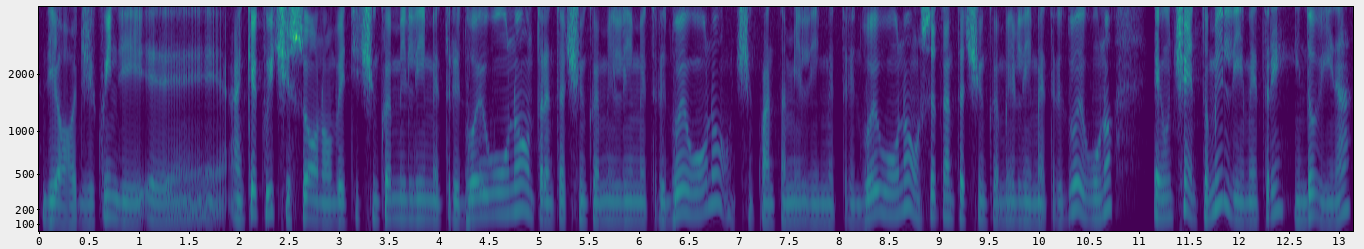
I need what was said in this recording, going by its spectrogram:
di oggi. Quindi eh, anche qui ci sono un 25 mm 2.1, un 35 mm 2.1, un 50 mm 2.1, un 75 mm 2.1 e un 100 mm, indovina,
